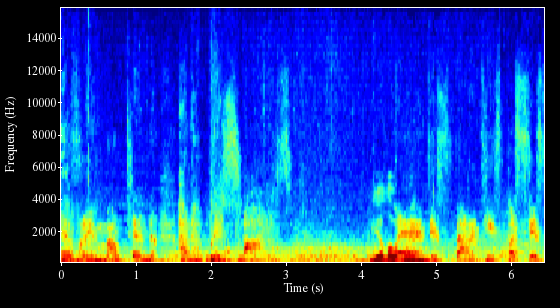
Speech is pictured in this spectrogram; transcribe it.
every mountain, an abyss lies. Yellow Where wind. persist,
